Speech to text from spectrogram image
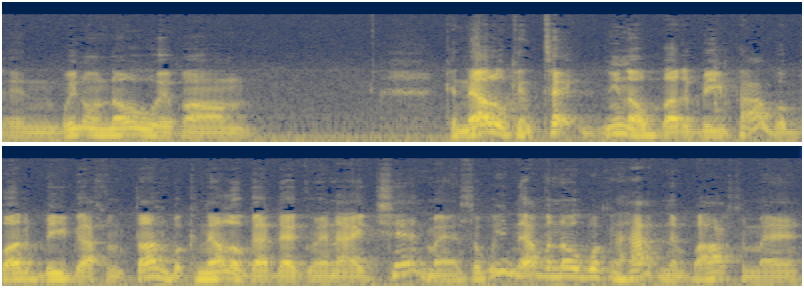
and we don't know if um Canelo can take you know Beterbiev power. But Beterbiev got some thunder, but Canelo got that granite chin, man. So we never know what can happen in boxing, man.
